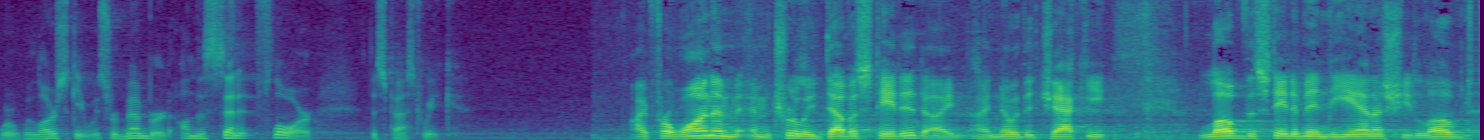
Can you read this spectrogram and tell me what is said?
where Walorski was remembered on the Senate floor this past week. I, for one, am, am truly devastated. I, I know that Jackie loved the state of Indiana. She loved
